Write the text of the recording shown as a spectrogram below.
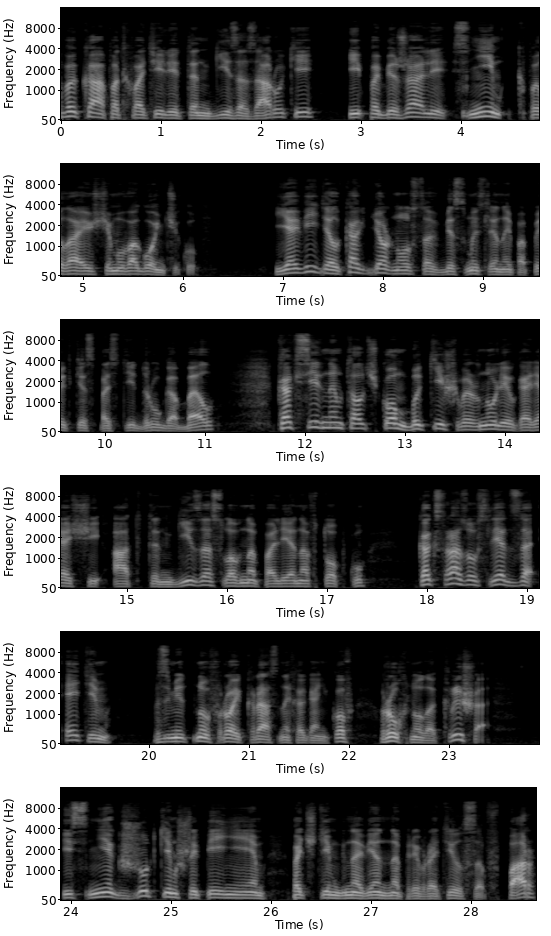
быка подхватили Тенгиза за руки и побежали с ним к пылающему вагончику. Я видел, как дернулся в бессмысленной попытке спасти друга Белл, как сильным толчком быки швырнули в горящий ад Тенгиза, словно полено в топку, как сразу вслед за этим, взметнув рой красных огоньков, рухнула крыша, и снег с жутким шипением почти мгновенно превратился в пар,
